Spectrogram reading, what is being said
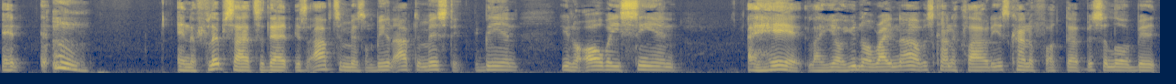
And and the flip side to that is optimism, being optimistic, being, you know, always seeing ahead. Like, yo, you know, right now it's kind of cloudy, it's kind of fucked up, it's a little bit,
